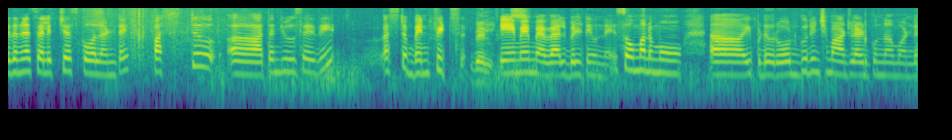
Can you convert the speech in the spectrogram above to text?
ఏదైనా సెలెక్ట్ చేసుకోవాలంటే ఫస్ట్ అతను చూసేది ఫస్ట్ బెనిఫిట్స్. ఏమేమి అవైలబిలిటీ ఉన్నాయి. సో మనము ఇప్పుడు రోడ్ గురించి మాట్లాడుకున్నాము అండ్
